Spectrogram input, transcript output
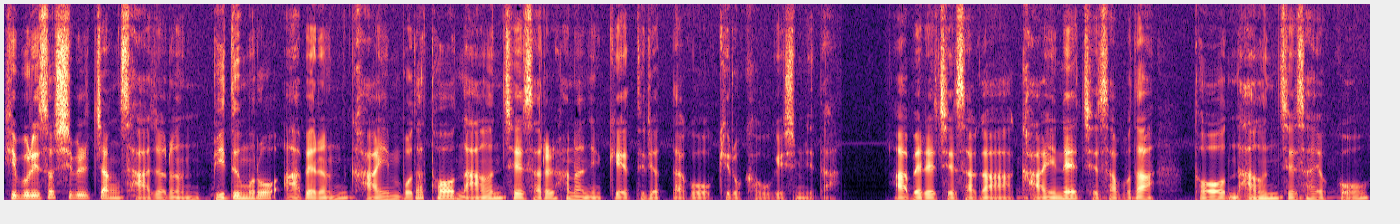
히브리서 11장 4절은 믿음으로 아벨은 가인보다 더 나은 제사를 하나님께 드렸다고 기록하고 계십니다. 아벨의 제사가 가인의 제사보다 더 나은 제사였고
